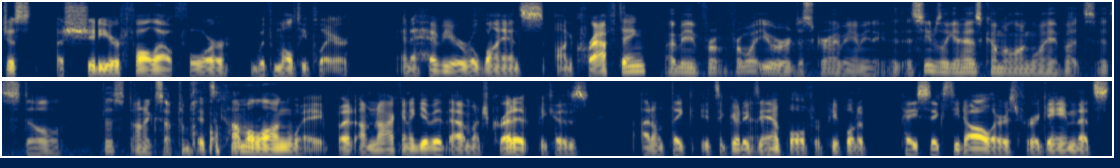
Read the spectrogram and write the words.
just a shittier Fallout 4 with multiplayer and a heavier reliance on crafting. I mean, from from what you were describing, I mean, it, it seems like it has come a long way, but it's still just unacceptable. It's come a long way, but I'm not going to give it that much credit because I don't think it's a good yeah. example for people to pay $60 for a game that's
